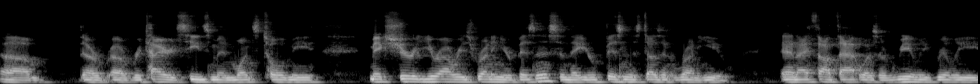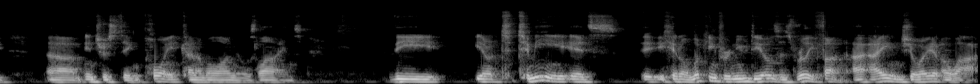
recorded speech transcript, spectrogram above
Um, a, a retired seedsman once told me, make sure you're always running your business and that your business doesn't run you. And I thought that was a really, really um, interesting point, kind of along those lines. The, you know, t- to me, it's, you know, looking for new deals is really fun. I, I enjoy it a lot.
